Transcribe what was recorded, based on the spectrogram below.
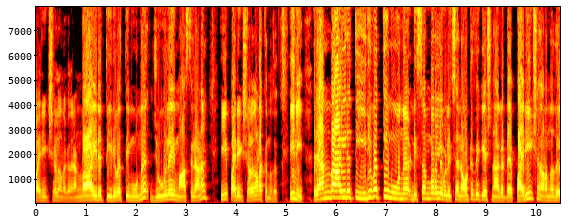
പരീക്ഷകൾ നടക്കുന്നത്. രണ്ടായിരത്തി ഇരുപത്തി മൂന്ന് ജൂലൈ മാസത്തിലാണ് ഈ പരീക്ഷകൾ നടക്കുന്നത്. ഇനി രണ്ടായിരത്തി ഇരുപത്തി മൂന്ന് ഡിസംബറിൽ വിളിച്ച നോട്ടിഫിക്കേഷൻ ആകട്ടെ പരീക്ഷ നടന്നത്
